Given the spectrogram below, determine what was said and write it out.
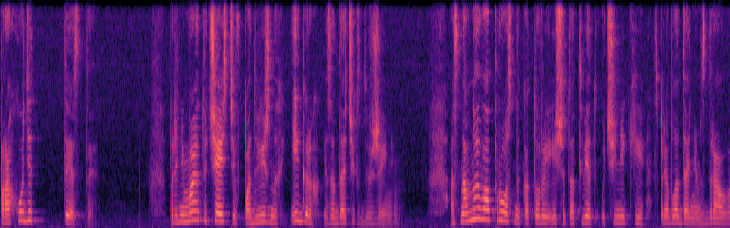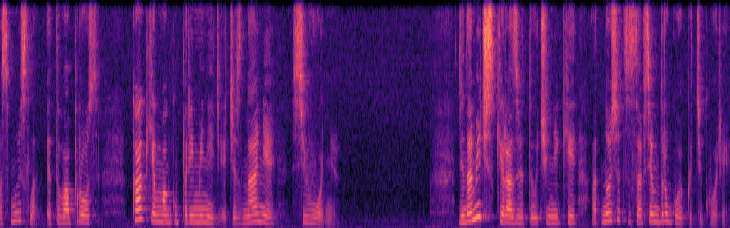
проходит тесты, принимают участие в подвижных играх и задачах с движением. Основной вопрос, на который ищут ответ ученики с преобладанием здравого смысла, это вопрос, как я могу применить эти знания сегодня. Динамически развитые ученики относятся к совсем другой категории.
